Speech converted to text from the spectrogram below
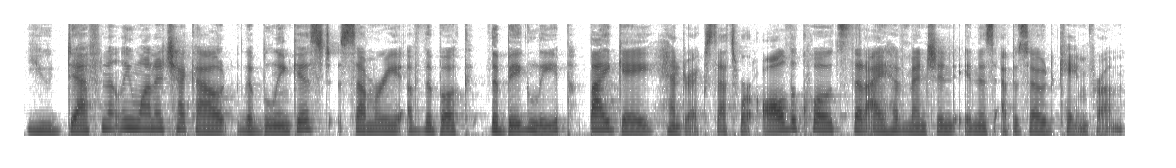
you definitely want to check out the Blinkist summary of the book, The Big Leap by Gay Hendricks. That's where all the quotes that I have mentioned in this episode came from.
